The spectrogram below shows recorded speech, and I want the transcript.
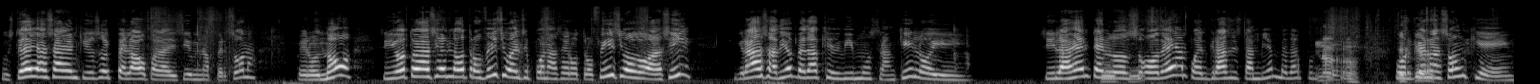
Ustedes ya saben que yo soy pelado para decir una persona, pero no, si yo estoy haciendo otro oficio, él se pone a hacer otro oficio, así. Gracias a Dios, ¿verdad? Que vivimos tranquilo y si la gente los odean, pues gracias también, ¿verdad? Porque, ¿Por qué que- razón que?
